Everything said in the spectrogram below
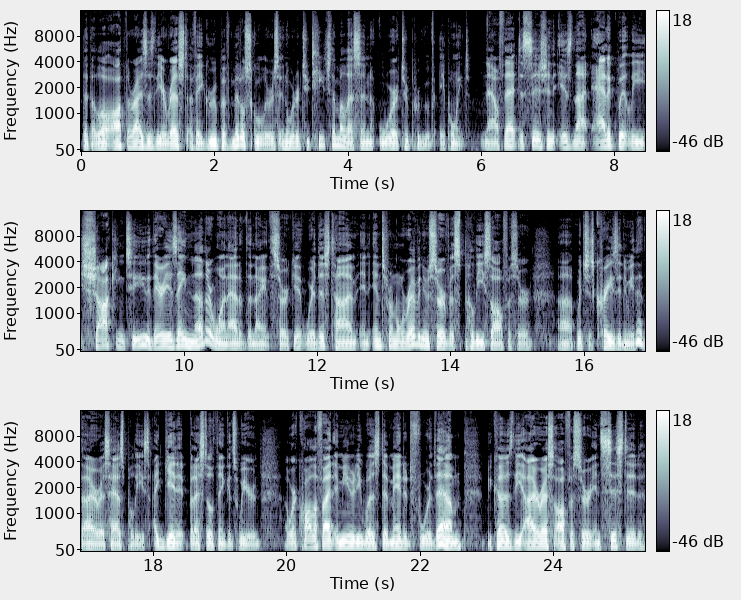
that the law authorizes the arrest of a group of middle schoolers in order to teach them a lesson or to prove a point. Now, if that decision is not adequately shocking to you, there is another one out of the Ninth Circuit where this time an Internal Revenue Service police officer, uh, which is crazy to me that the IRS has police. I get it, but I still think it's weird, where qualified immunity was demanded for them because the IRS officer insisted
